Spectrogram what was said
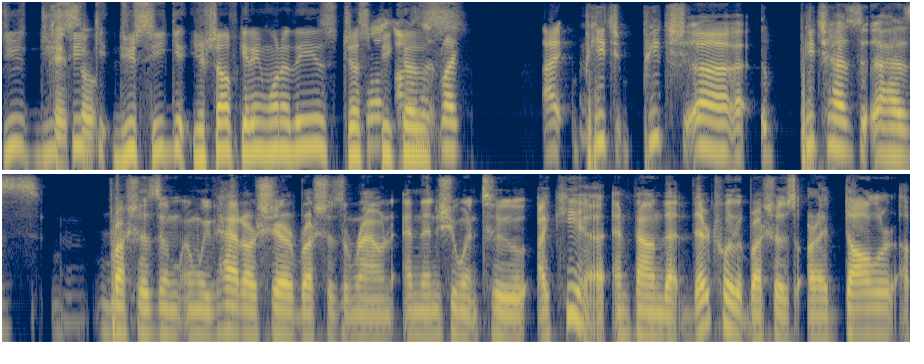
do you do you Okay, see so- do you see get yourself getting one of these just Well, because? like I Peach Peach uh Peach has has brushes and, and we've had our share of brushes around and then she went to IKEA and found that their toilet brushes are a dollar a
